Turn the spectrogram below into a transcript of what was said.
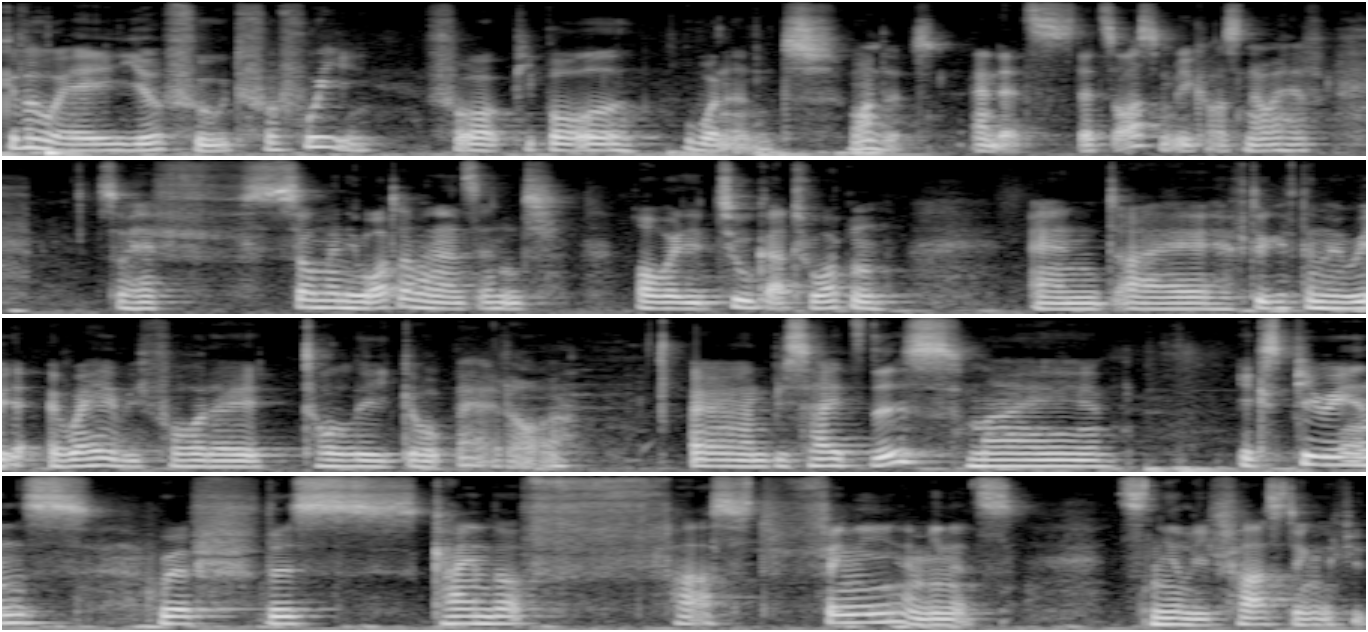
give away your food for free for people who wouldn't want it. And that's that's awesome because now I have so I have so many watermelons and already two got rotten. And I have to give them away before they totally go bad or and besides this my experience with this kind of fast thingy I mean it's it's nearly fasting if you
